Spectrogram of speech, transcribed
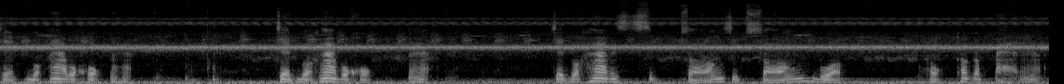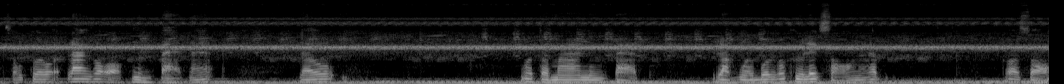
เจ็ดบวกห้าบวกหกนะฮะเจ็ดบวกห้าบวกหกนะฮะ เจ็ดบวกห้าเป็นสิบสองสิบสองบวกหกเท่ากับแปดนะฮะสองตัวล่างก็ออกหนึ่งแปดนะฮะ แล้วงวดต่อมาหนึ่งแปดหลักหน่วยบนก็คือเลขสองนะครับ ก็สอง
